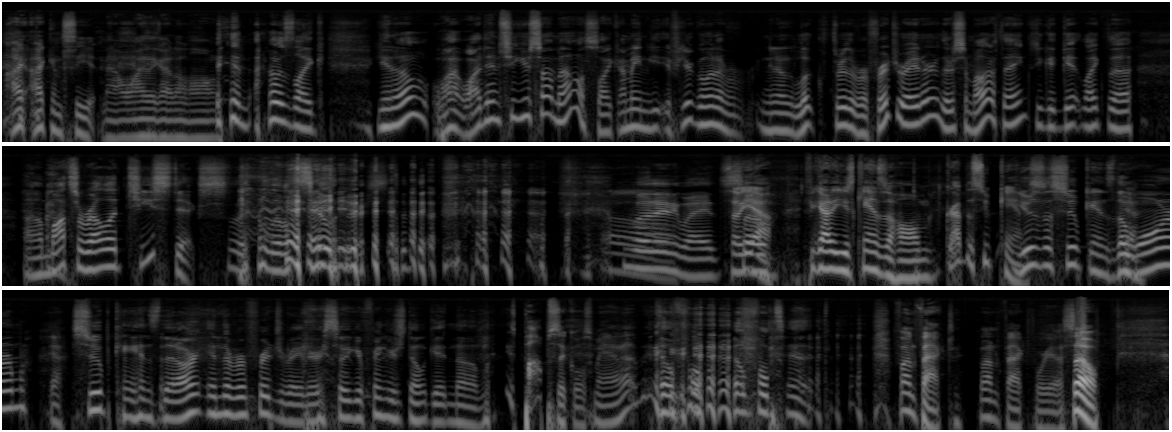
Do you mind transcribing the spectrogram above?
I I can see it now why they got along. and I was like, you know, why why didn't she use something else? Like, I mean, if you're going to, you know, look through the refrigerator, there's some other things you could get, like the uh, mozzarella cheese sticks, little cylinders. but anyway, So, yeah, if you got to use cans at home, grab the soup cans. use the soup cans, the Yeah. warm Yeah. soup cans that aren't in the refrigerator, so your fingers don't get numb. these popsicles, man. helpful, helpful tip. Fun fact. Fun fact for you. So,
